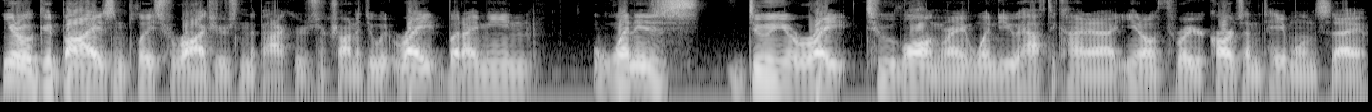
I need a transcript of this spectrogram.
you know, a good buy is in place for Rodgers and the Packers are trying to do it right. But I mean, when is doing it right too long, right? When do you have to kind of, you know, throw your cards on the table and say,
